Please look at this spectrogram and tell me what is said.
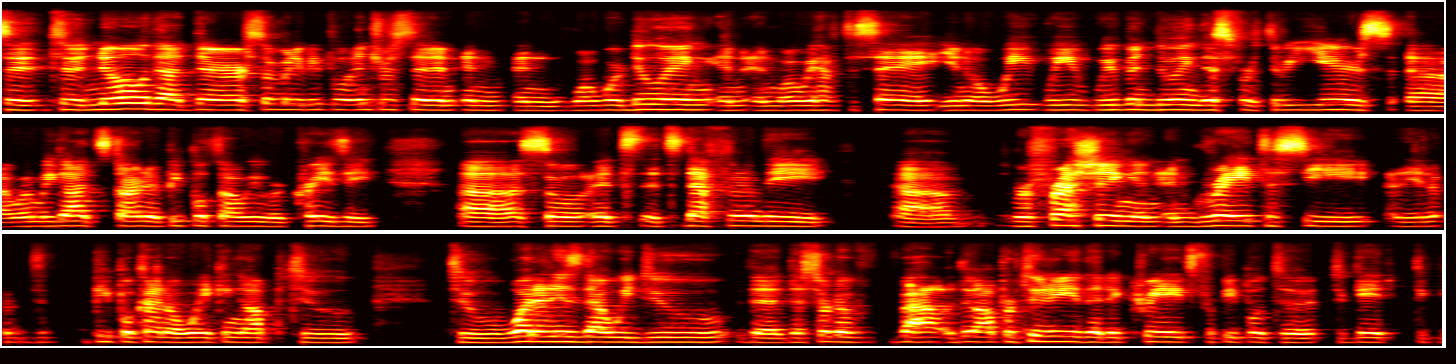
to to know that there are so many people interested in, in, in what we're doing and, and what we have to say. You know we, we we've been doing this for three years. Uh, when we got started people thought we were crazy. Uh, so it's it's definitely uh, refreshing and, and great to see you know people kind of waking up to to what it is that we do the the sort of the opportunity that it creates for people to to get to,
